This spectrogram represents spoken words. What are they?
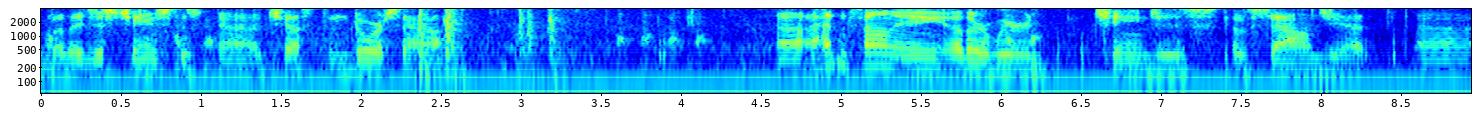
but they just changed the uh, chest and door sound. Uh, I hadn't found any other weird changes of sounds yet. Uh,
